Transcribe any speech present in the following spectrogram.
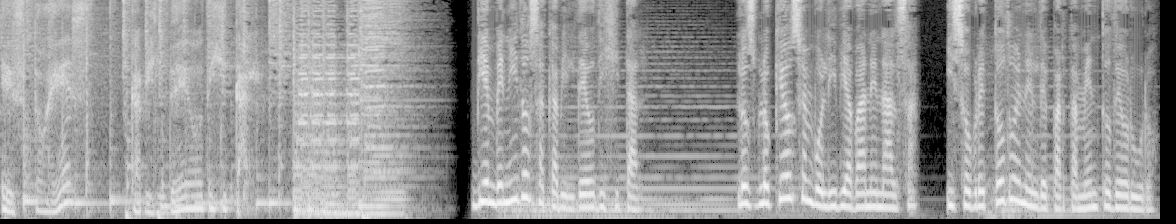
Esto es Cabildeo Digital. Bienvenidos a Cabildeo Digital. Los bloqueos en Bolivia van en alza, y sobre todo en el departamento de Oruro.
